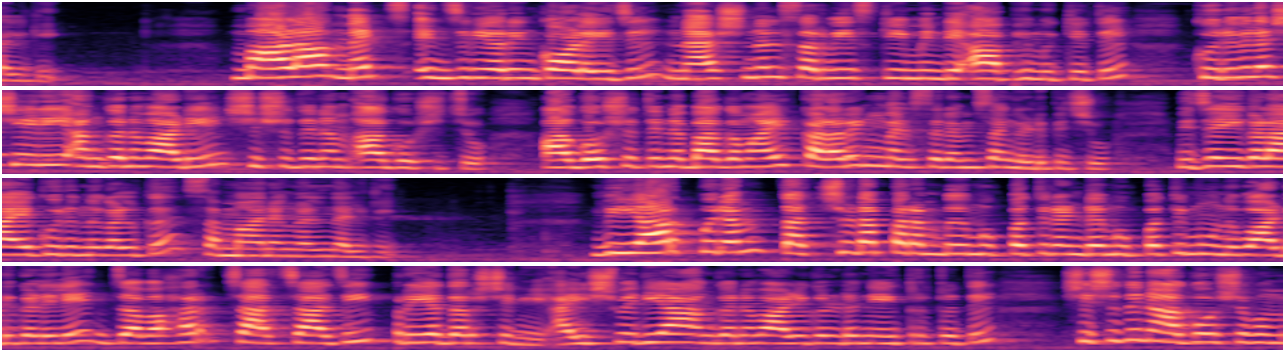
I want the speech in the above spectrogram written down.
നൽകി. മാള മെറ്റ്സ് എഞ്ചിനീയറിംഗ് കോളേജിൽ നാഷണൽ സർവീസ് സ്കീമിന്റെ ആഭിമുഖ്യത്തിൽ കുരുവിലശ്ശേരി അംഗനവാടിയിൽ ശിശുദിനം ആഘോഷിച്ചു. ആഘോഷത്തിന്റെ ഭാഗമായി കളറിംഗ് മത്സരം സംഘടിപ്പിച്ചു. വിജയികളായ കുരുന്നുകൾക്ക് സമ്മാനങ്ങൾ നൽകി. വിയാർപുരം തച്ചുടപ്പറമ്പ് മുപ്പത്തിരണ്ട് മുപ്പത്തിമൂന്ന് വാർഡുകളിലെ ജവഹർ ചാച്ചാജി പ്രിയദർശിനി ഐശ്വര്യ അംഗനവാടികളുടെ നേതൃത്വത്തിൽ ശിശുദിനാഘോഷവും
